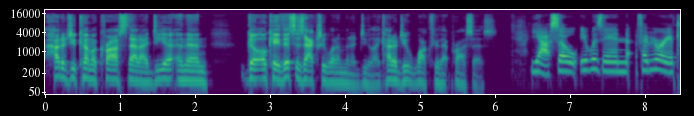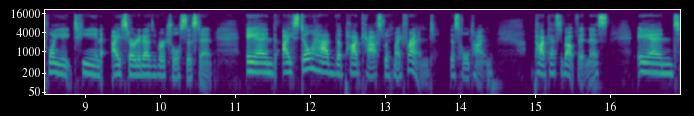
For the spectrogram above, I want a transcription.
how did you come across that idea and then go, "Okay, this is actually what I'm going to do"? Like, how did you walk through that process? Yeah, so it was in February of 2018. I started as a virtual assistant, and I still had the podcast with my friend this whole time, podcast about fitness, and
